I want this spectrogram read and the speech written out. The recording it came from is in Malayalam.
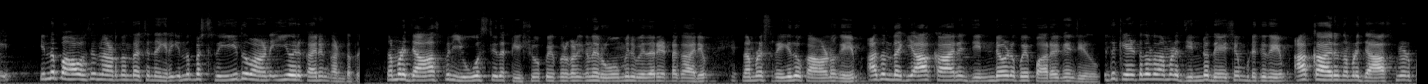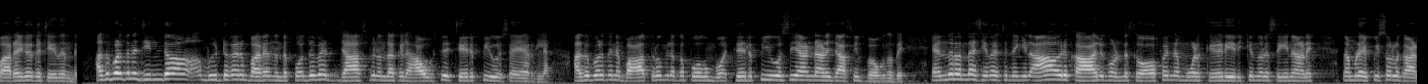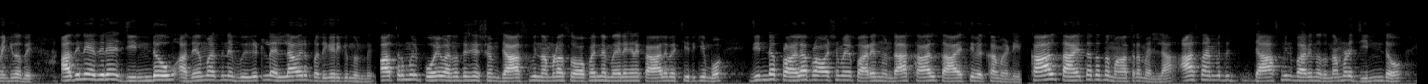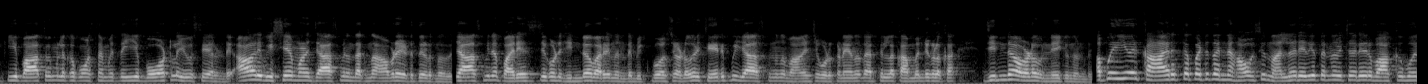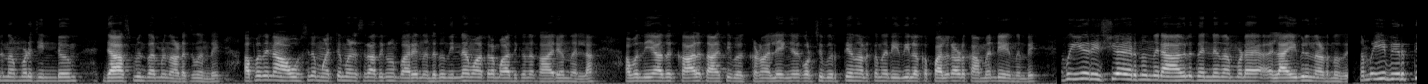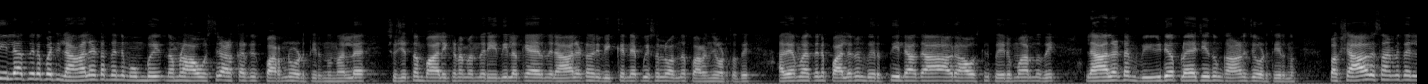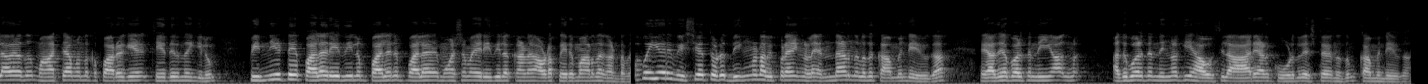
ഇന്നിപ്പോൾ ഹൗസിൽ നടന്നെന്താ വെച്ചിട്ടുണ്ടെങ്കിൽ ഇന്നിപ്പോൾ ശ്രീതുവാണ് ഈ ഒരു കാര്യം കണ്ടത്. നമ്മൾ ജാസ്മിൻ യൂസ് ചെയ്ത ടിഷ്യൂ പേപ്പറുകൾ ഇങ്ങനെ റൂമിൽ വിതറിയിട്ട കാര്യം നമ്മൾ ശ്രീതു കാണുകയും അതെന്താക്കി? ആ കാര്യം ജിൻഡോട് പോയി പറയുകയും ചെയ്തു. ഇത് കേട്ടതോടെ നമ്മുടെ ജിൻഡോ ദേഷ്യം പിടിക്കുകയും ആ കാര്യം നമ്മുടെ ജാസ്മിനോട് പറയുകയൊക്കെ ചെയ്യുന്നുണ്ട്. അതുപോലെ തന്നെ ജിൻഡോ വീട്ടുകാരും പറയുന്നുണ്ട് പൊതുവെ ജാസ്മിൻ എന്താക്കില്ല ഹൗസിൽ ചെരുപ്പ് യൂസ് ചെയ്യാറില്ല. അതുപോലെ തന്നെ ബാത്റൂമിലൊക്കെ പോകുമ്പോൾ ചെരുപ്പ് യൂസ് ചെയ്യാണ്ടാണ് ജാസ്മിൻ പോകുന്നത്. എന്നിട്ട് എന്താ ചെയ്യുന്നത് വെച്ചിട്ടുണ്ടെങ്കിൽ ആ ഒരു കാൽ കൊണ്ട് സോഫന്റെ മുകളിൽ കയറി ഇരിക്കുന്ന ഒരു സീനാണ് നമ്മുടെ എപ്പിസോഡിൽ കാണിക്കുന്നത്. അതിനെതിരെ ജിൻഡോവും അതേമാതിരി തന്നെ വീട്ടിൽ എല്ലാവരും പ്രതികരിക്കുന്നുണ്ട്. ബാത്റൂമിൽ പോയി വന്നതിന് ശേഷം ജാസ്മിൻ നമ്മുടെ സോഫന്റെ മേലെ ഇങ്ങനെ കാൽ വെച്ചിരിക്കുമ്പോൾ ജിൻഡോ പല പ്രാവശ്യമായി പറയുന്നുണ്ട് ആ കാൽ താഴ്ത്തി വെക്കാൻ വേണ്ടി. കാൽ താഴ്ത്താത്തത് മാത്രമല്ല ആ സമയത്ത് ജാസ്മിൻ പറയുന്നത് നമ്മുടെ ജിൻഡോ ഈ ബാത്റൂമിലൊക്കെ പോകുന്ന സമയത്ത് ഈ ബോട്ടിൽ യൂസ് ചെയ്യാറുണ്ട്. ഒരു വിഷയമാണ് ജാസ്മിൻ എന്താക്കുന്നത്? അവിടെ എടുത്തിടുന്നത്. ജാസ്മിനെ പരിഹസിച്ചുകൊണ്ട് ജിൻഡോ പറയുന്നുണ്ട് ബിഗ് ബോസിനോട് ഒരു ചെരുപ്പ് ജാസ്മിൻ ഒന്ന് വാങ്ങിച്ചു കൊടുക്കണേ എന്ന തരത്തിലുള്ള കമന്റുകളൊക്കെ ജിൻഡോ അവിടെ ഉന്നയിക്കുന്നുണ്ട്. അപ്പോൾ ഈ ഒരു കാര്യത്തെ പറ്റി തന്നെ ഹൗസിൽ നല്ല രീതിയിൽ തന്നെ ഒരു ചെറിയൊരു വാക്ക് പോലും നമ്മുടെ ജിൻഡോയും ജാസ്മിൻ തമ്മിൽ നടക്കുന്നുണ്ട്. അപ്പോൾ തന്നെ ഹൗസിലെ മറ്റു മത്സരാർത്ഥികളും പറയുന്നുണ്ട് ഇത് നിന്നെ മാത്രം ബാധിക്കുന്ന കാര്യമൊന്നുമല്ല അപ്പോൾ നീ അത് കാൽ താഴ്ത്തി വെക്കണം. അല്ലെങ്കിൽ ഇങ്ങനെ കുറച്ച് വൃത്തിയെ നടക്കുന്ന രീതിയിലൊക്കെ പലരും അവിടെ കമന്റ് ചെയ്യുന്നുണ്ട്. അപ്പോൾ ഈ ഒരു ഇഷ്യൂ ആയിരുന്നു ഇന്ന് രാവിലെ തന്നെ നമ്മുടെ ലൈവിൽ നടന്നത്. നമ്മൾ ഈ വൃത്തി ഇല്ലാത്തതിനെ പറ്റി ലാലേട്ടൻ തന്നെ മുമ്പ് നമ്മുടെ ഹൗസിലെ ആൾക്കാർക്ക് പറഞ്ഞു കൊടുത്തിരുന്നു. നല്ല ശുചിത്വം പാലിക്കണം എന്ന രീതിയിലൊക്കെ ആയിരുന്നു ലാലേട്ട ഒരു വിക്കന്റെ എപ്പിസോഡിൽ വന്ന് പറഞ്ഞു കൊടുത്തത്. അതേമാതിരി തന്നെ പലരും വൃത്തിയില്ലാതെ ആ ഒരു ഹൗസിൽ പെരുമാറുന്നത് ലാലേട്ടൻ വീഡിയോ പ്ലേ ചെയ്തും കാണിച്ചു കൊടുത്തിരുന്നു. പക്ഷേ ആ ഒരു സമയത്ത് എല്ലാവരും അത് മാറ്റാമെന്നൊക്കെ പറയുകയും ചെയ്തിരുന്നെങ്കിലും പിന്നീട് പല രീതിയിലും പലരും പല മോശമായ രീതിയിലൊക്കെയാണ് അവിടെ പെരുമാറുന്നത് കണ്ടത്. അപ്പോൾ ഈ ഒരു വിഷയത്തോട് നിങ്ങളുടെ അഭിപ്രായങ്ങൾ എന്താണെന്നുള്ളത് കമന്റ് ചെയ്യുക. അതേപോലെ തന്നെ ഈ അതുപോലെ തന്നെ നിങ്ങൾക്ക് ഈ ഹൗസിൽ ആരെയാണ് കൂടുതൽ ഇഷ്ടം എന്നതും കമന്റ് ചെയ്യുക.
